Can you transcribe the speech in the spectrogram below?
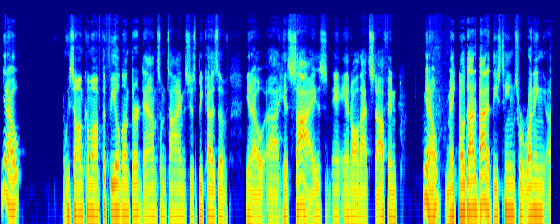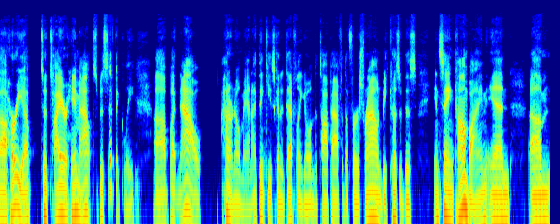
you know, we saw him come off the field on third down sometimes just because of, you know, uh, his size and, and, all that stuff. And, you know, make no doubt about it, these teams were running uh, hurry up to tire him out specifically. Uh, but now, I don't know, man. I think he's going to definitely go in the top half of the first round because of this insane combine and um,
